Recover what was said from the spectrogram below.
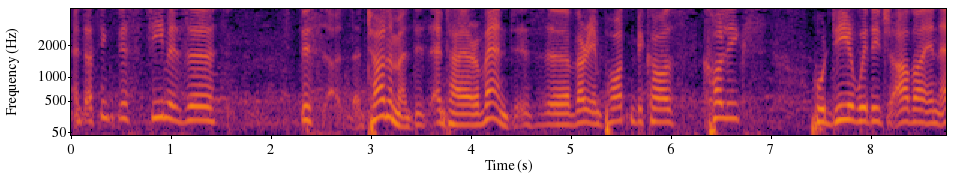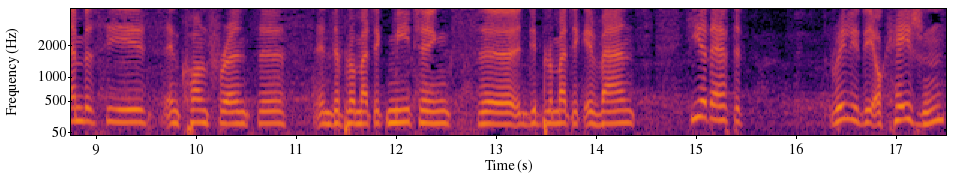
And I think this team is a this uh, tournament, this entire event is uh, very important because colleagues who deal with each other in embassies, in conferences, in diplomatic meetings, uh, in diplomatic events, here they have the, really the occasion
